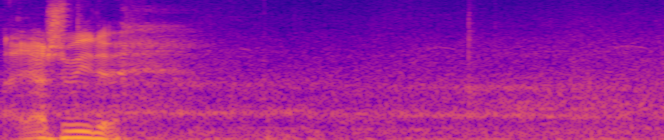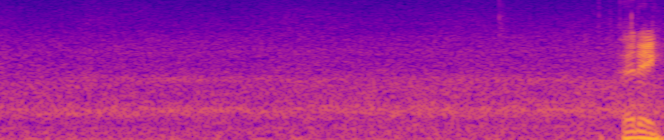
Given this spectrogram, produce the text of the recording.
Alter Schwede. Heading.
